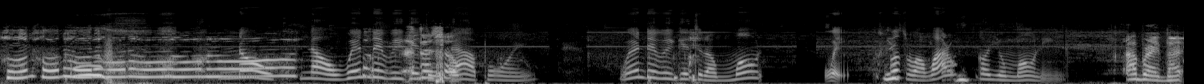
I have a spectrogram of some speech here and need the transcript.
Hold on, hold on, hold on, hold on, hold on. No. When did we get to so- that point? When did we get to the moan? Wait. First of all, why are you moaning? I'll be right back.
